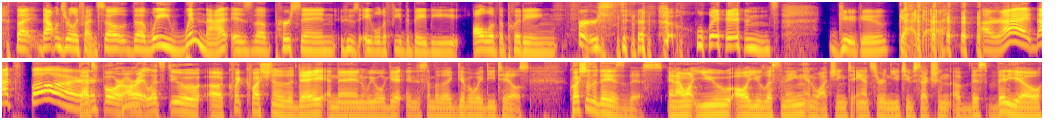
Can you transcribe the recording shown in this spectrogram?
but that one's really fun. So, the way you win that is the person who's able to feed the baby all of the pudding first wins. Goo goo gaga. All right, that's four. That's four. All right, let's do a quick question of the day and then we will get into some of the giveaway details. Question of the day is this, and I want you, all you listening and watching, to answer in the YouTube section of this video.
